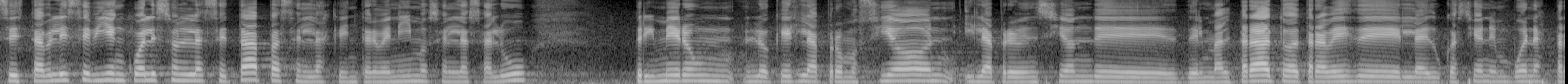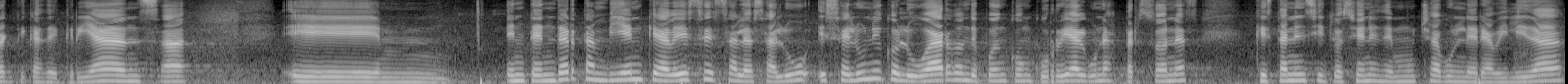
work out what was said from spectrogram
se establece bien cuáles son las etapas en las que intervenimos en la salud. Primero lo que es la promoción y la prevención del maltrato a través de la educación en buenas prácticas de crianza. Em, entender también que a veces a la salud es el único lugar donde pueden concurrir algunas personas que están en situaciones de mucha vulnerabilidad.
